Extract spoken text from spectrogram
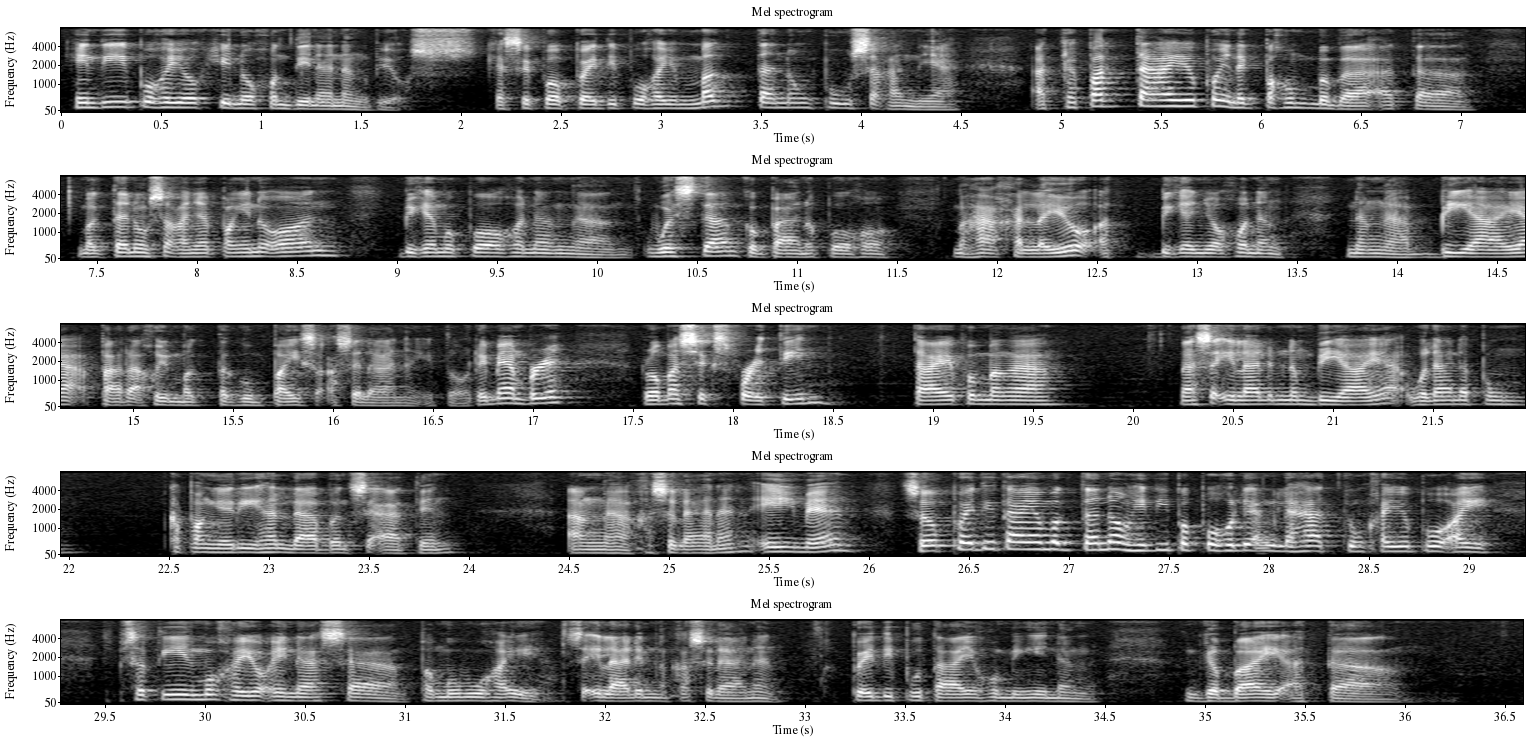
hindi po kayo kinokondina ng Diyos. Kasi po, pwede po kayong magtanong po sa Kanya. At kapag tayo po ay nagpakumbaba at uh, magtanong sa Kanya, Panginoon, bigyan mo po ako ng uh, wisdom kung paano po ako makakalayo at bigyan niyo ako ng, ng uh, biyaya para ako'y magtagumpay sa kasalanan ito. Remember, Romans 6.14, tayo po mga nasa ilalim ng biyaya, wala na pong kapangyarihan laban sa atin ang uh, kasalanan. Amen? So, pwede tayo magtanong, hindi pa po huli ang lahat kung kayo po ay, sa tingin mo kayo ay nasa pamumuhay sa ilalim ng kasalanan. Pwede po tayo humingi ng gabay at uh,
